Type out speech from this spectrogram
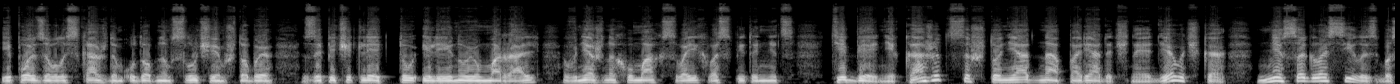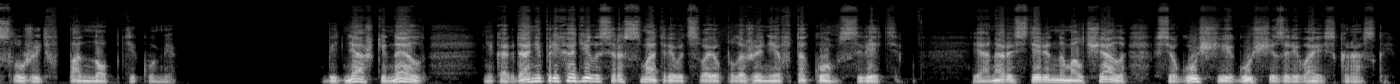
и пользовалась каждым удобным случаем, чтобы запечатлеть ту или иную мораль в нежных умах своих воспитанниц, тебе не кажется, что ни одна порядочная девочка не согласилась бы служить в паноптикуме? Бедняжке Нелл никогда не приходилось рассматривать свое положение в таком свете, и она растерянно молчала, все гуще и гуще заливаясь краской.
